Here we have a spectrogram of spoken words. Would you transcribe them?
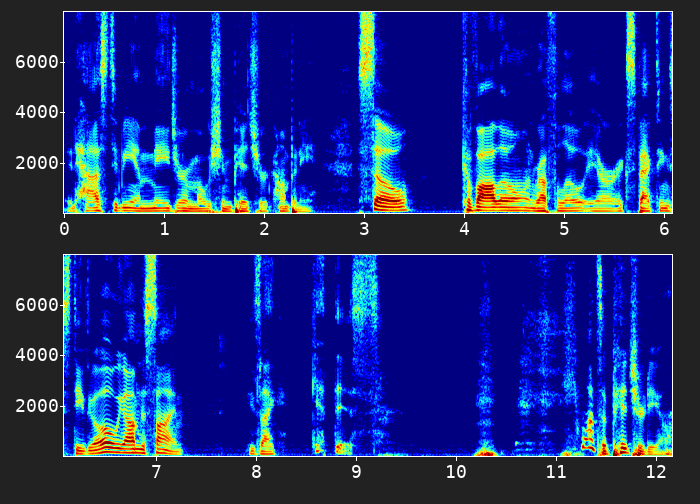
It has to be a major motion picture company." So Cavallo and Ruffalo are expecting Steve to go, oh, we got him to sign. He's like, get this. He wants a picture deal.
